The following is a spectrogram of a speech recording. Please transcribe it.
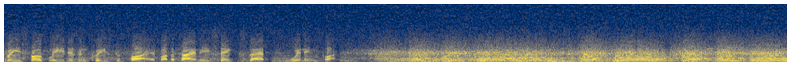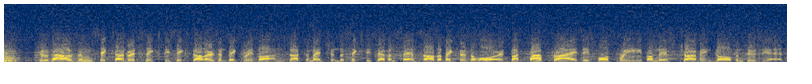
three-stroke lead is increased to five by the time he sinks that winning putt. $2,666 in victory bonds, not to mention the 67 cents are the victor's award. But top prize is for free from this charming golf enthusiast.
